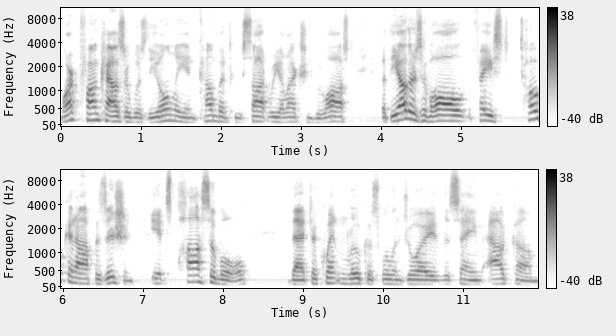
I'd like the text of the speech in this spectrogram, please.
Mark Funkhouser was the only incumbent who sought reelection who lost but the others have all faced token opposition. It's possible that Quinton Lucas will enjoy the same outcome.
